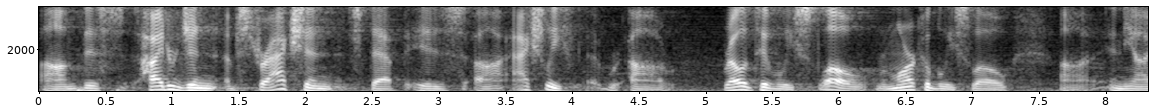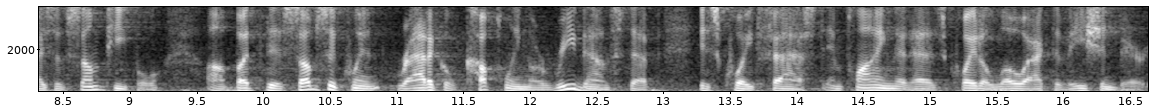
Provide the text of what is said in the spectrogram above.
um, this hydrogen abstraction step is uh, actually uh, relatively slow, remarkably slow uh, in the eyes of some people, uh, but the subsequent radical coupling or rebound step is quite fast, implying that it has quite a low activation barrier.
